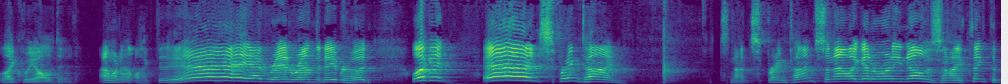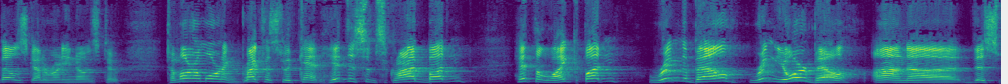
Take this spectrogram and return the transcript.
like we all did. I went out like this. Hey, I ran around the neighborhood. Look at, hey, it's springtime. It's not springtime, so now I got a runny nose, and I think the bell's got a runny nose too. Tomorrow morning, Breakfast with Kent. Hit the subscribe button, hit the like button, ring the bell, ring your bell on uh, this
